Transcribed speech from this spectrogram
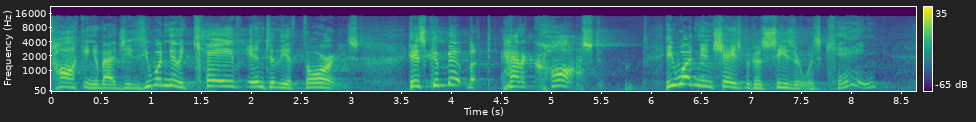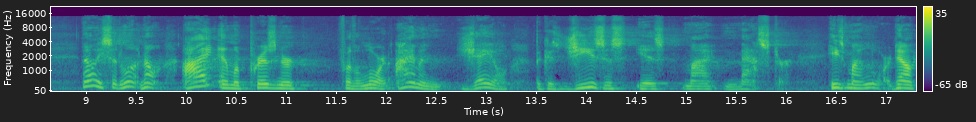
talking about Jesus. He wasn't going to cave into the authorities. His commitment had a cost. He wasn't in chains because Caesar was king. No, he said, Look, no, I am a prisoner for the Lord. I am in jail because Jesus is my master. He's my Lord. Now,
